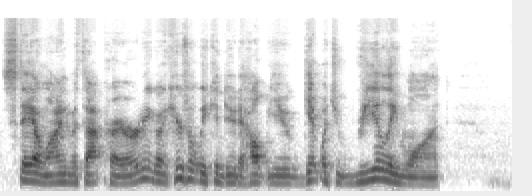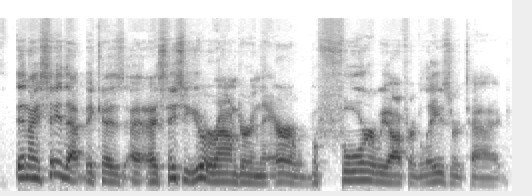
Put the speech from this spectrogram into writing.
stay aligned with that priority and going, here's what we can do to help you get what you really want. And I say that because uh, Stacey, you were around during the era before we offered laser tag.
